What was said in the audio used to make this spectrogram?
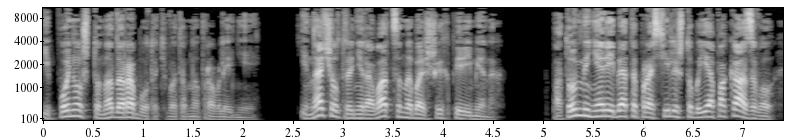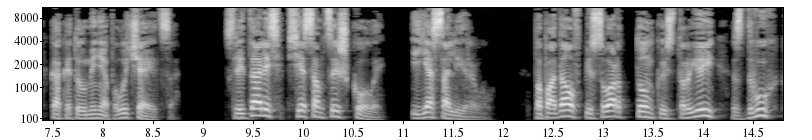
и понял, что надо работать в этом направлении. И начал тренироваться на больших переменах. Потом меня ребята просили, чтобы я показывал, как это у меня получается. Слетались все самцы школы, и я солировал. Попадал в писсуар тонкой струей с двух,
